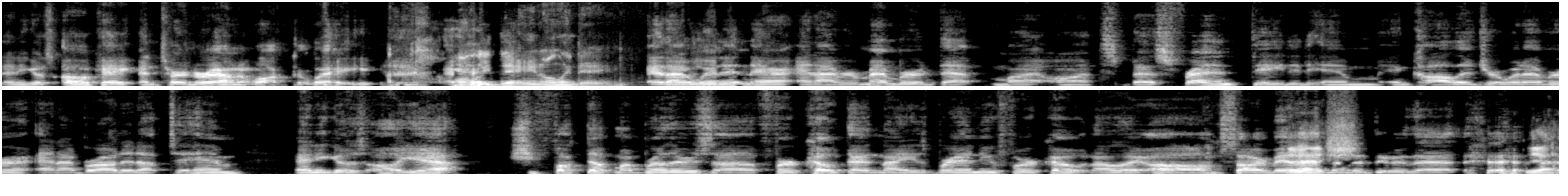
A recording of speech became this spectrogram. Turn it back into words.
And he goes, Oh, okay. And turned around and walked away. only Dane, only Dane. And I went in there and I remembered that my aunt's best friend dated him in college or whatever. And I brought it up to him and he goes, Oh, yeah. She fucked up my brother's uh, fur coat that night, his brand new fur coat. And I was like, Oh, I'm sorry, man. Yeah, I had sh- nothing to do with that. yeah.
